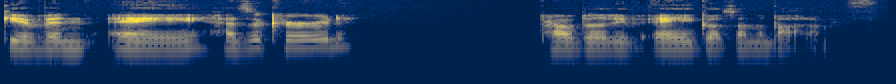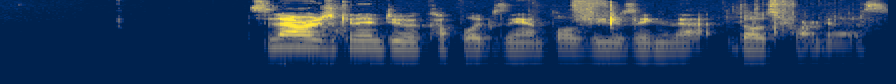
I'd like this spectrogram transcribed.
Given A has occurred, probability of A goes on the bottom. So now we're just going to do a couple examples using that those formulas.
